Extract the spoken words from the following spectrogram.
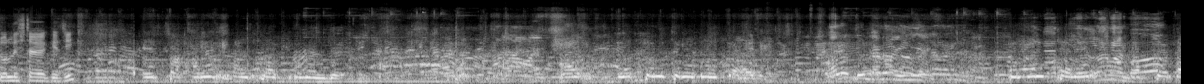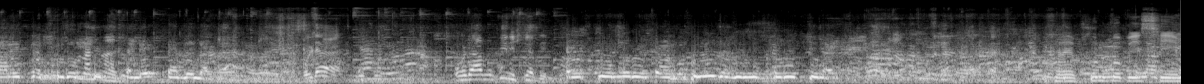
চল্লিশ টাকা কেজি। এই কোরআন সালে সবচেয়ে দারিদ্র সুরক্ষিত সালে কাজে লাগে ওটা ওটা আমি তিরিশটা দিন একটি অন্যের যাদের মুখে নাই এখানে ফুলকপি, সিম,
